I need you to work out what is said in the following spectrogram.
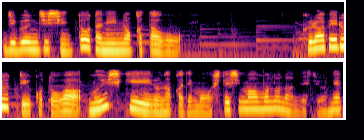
う自分自身と他人の方を比べるっていうことは無意識の中でもしてしまうものなんですよね。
